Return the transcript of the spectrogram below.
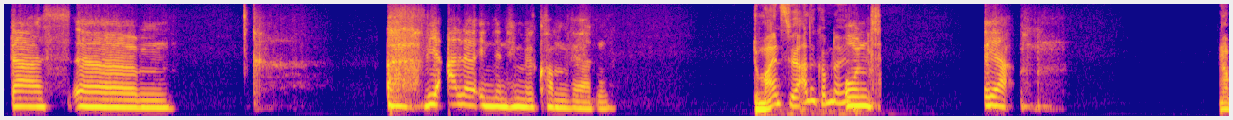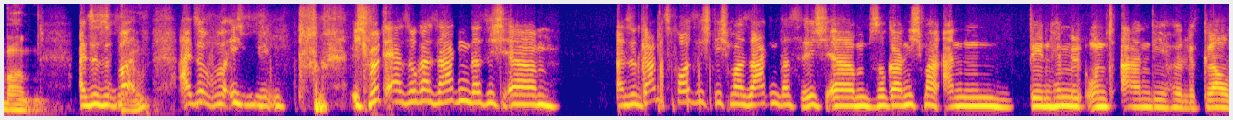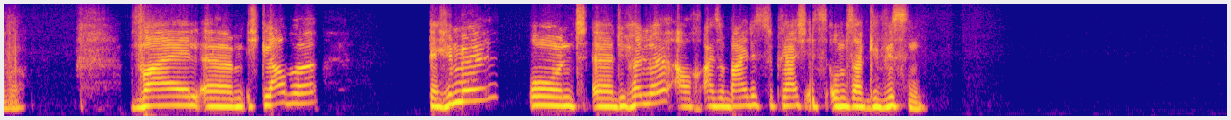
dass ähm, wir alle in den Himmel kommen werden. Du meinst, wir alle kommen dahin? Und ja. Aber. Also, ja. also ich, ich würde eher sogar sagen, dass ich, ähm, also ganz vorsichtig mal sagen, dass ich ähm, sogar nicht mal an den Himmel und an die Hölle glaube. Weil ähm, ich glaube, der Himmel und äh, die Hölle, auch, also beides zugleich, ist unser Gewissen.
